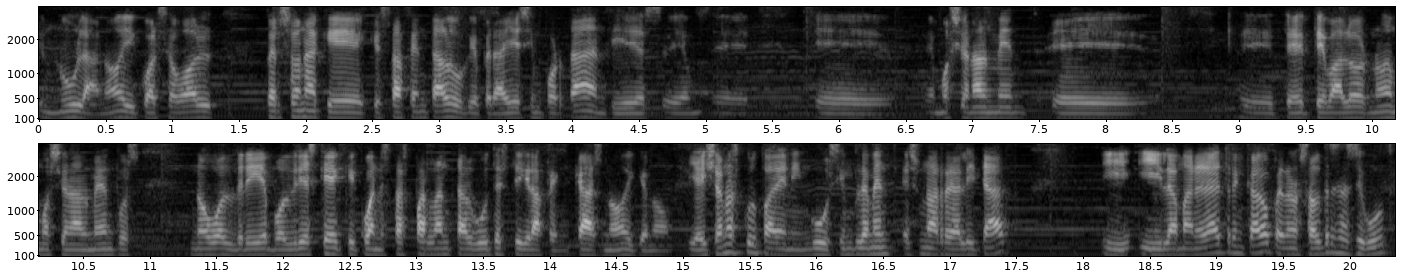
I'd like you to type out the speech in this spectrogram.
nula, no? I qualsevol persona que, que està fent alguna que per a ell és important i és eh, eh, eh, emocionalment eh, eh, té, té valor no? emocionalment, pues, no voldria, voldries que, que quan estàs parlant algú t'estigui fent cas, no? I, que no. I això no és culpa de ningú, simplement és una realitat i, i la manera de trencar-ho per a nosaltres ha sigut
